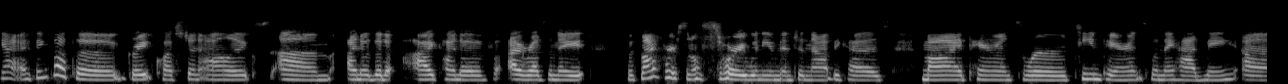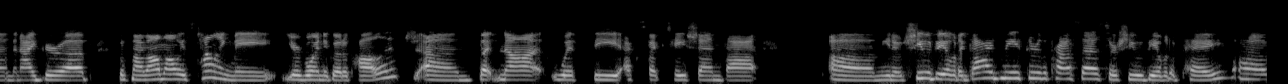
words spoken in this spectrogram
Yeah, I think that's a great question, Alex. Um, I know that I kind of I resonate with my personal story when you mentioned that because my parents were teen parents when they had me um, and i grew up with my mom always telling me you're going to go to college um, but not with the expectation that um, you know, she would be able to guide me through the process or she would be able to pay uh,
